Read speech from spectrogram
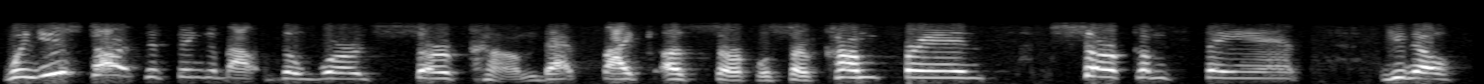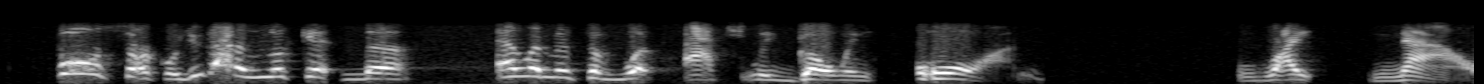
When you start to think about the word circum, that's like a circle, circumference, circumstance, you know, full circle. You got to look at the elements of what's actually going on right now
